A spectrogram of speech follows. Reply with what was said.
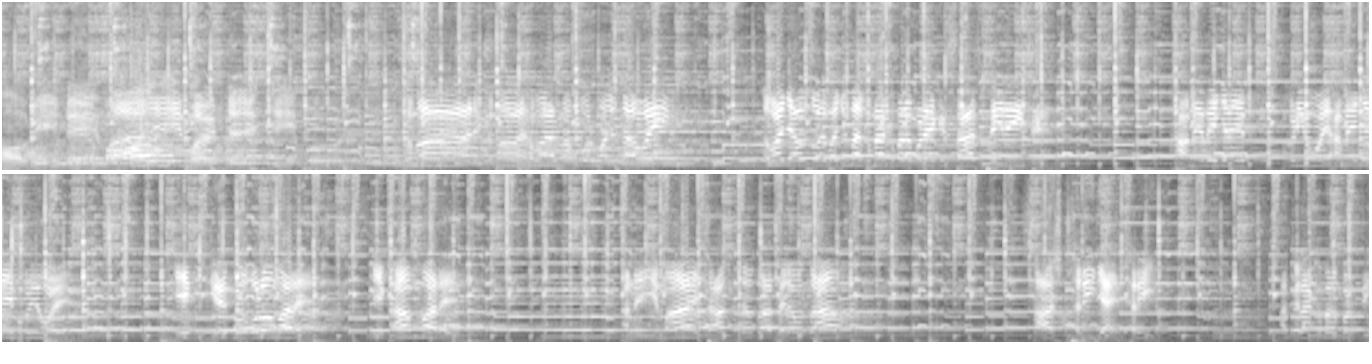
આવીને મારી મટકી બે જાય પકડ્યું હોય, હમે જાય પકડ્યું હોય. એક ઘેરકો ઓલો મારે, એક આમ મારે. અને એમાં સાસ ફેરવતા ફેરવતા સાસ ઠરી જાય, ઠરી. આ પેલા ખબર પડતી.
